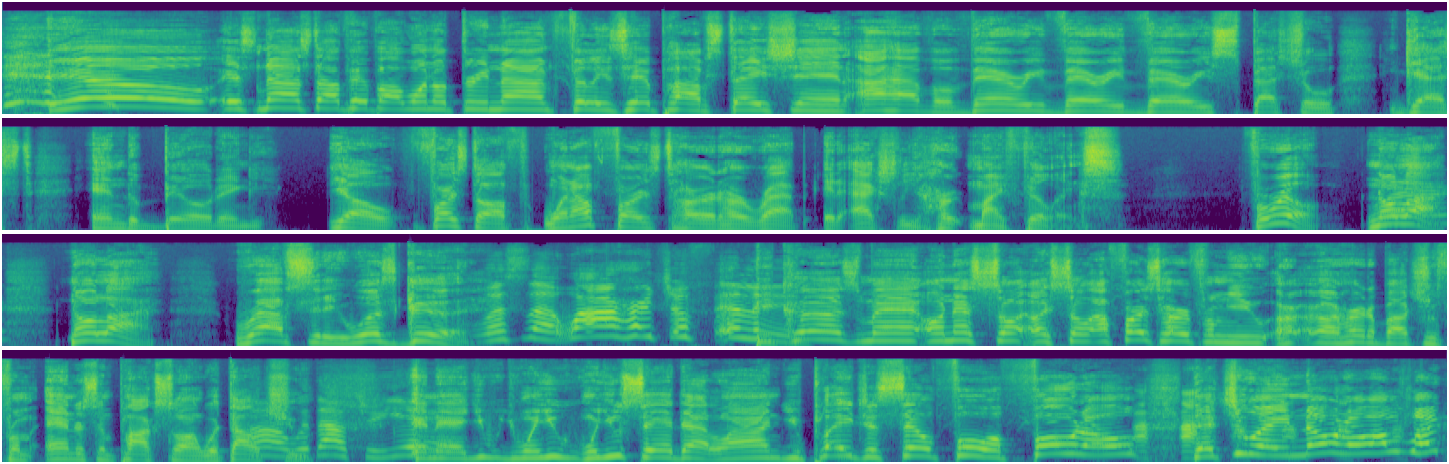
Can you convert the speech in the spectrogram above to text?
Yo, it's nonstop hip hop 1039 Philly's hip hop station. I have a very, very, very special guest in the building. Yo, first off, when I first heard her rap, it actually hurt my feelings. For real. No lie. No lie. Rapsody, what's good? What's up? Why I hurt your feelings? Because man, on that song, uh, so I first heard from you, or, or heard about you from Anderson .Paak song "Without Oh, You." Without You, yeah. And then you, when you when you said that line, you played yourself for a photo that you ain't know. Though I was like,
